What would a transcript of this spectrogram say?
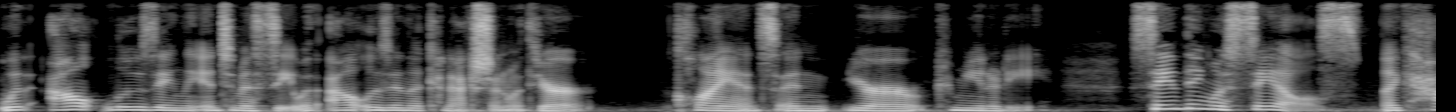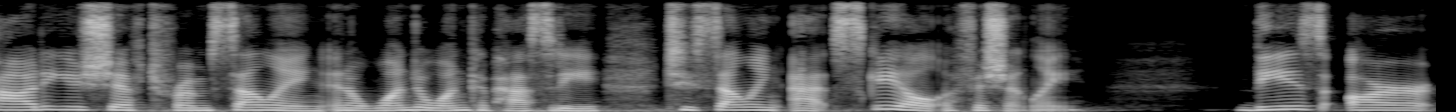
without losing the intimacy, without losing the connection with your clients and your community. Same thing with sales. Like, how do you shift from selling in a one to one capacity to selling at scale efficiently? These are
